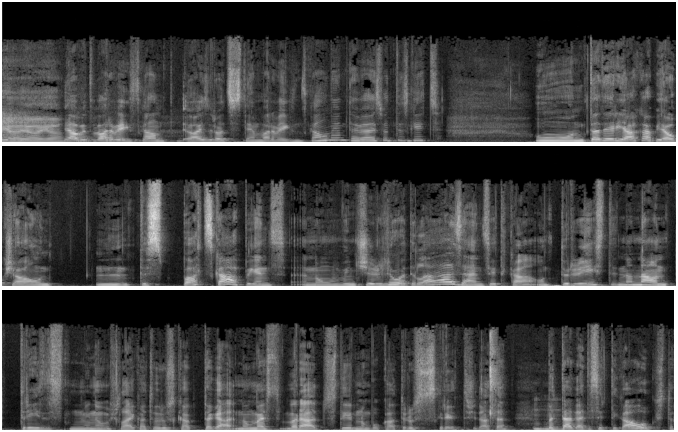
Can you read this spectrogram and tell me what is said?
jā, jā. jā. Jā, bet varavīgs kalns aizrodas uz tiem varavīgs kalniem, tev aizved tas gids. Un tad ir jākāpj augšā, un mm, tas pats kāpiens, nu, viņš ir ļoti lēzens, kā, un tur īsti nu, nav nu, 30 minūšu laikā tur uzkāpt. Tā kā nu, mēs varētu stirnu bukā tur uzskriet šitā te. Mm. -hmm. Bet tagad tas ir tik augstu.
